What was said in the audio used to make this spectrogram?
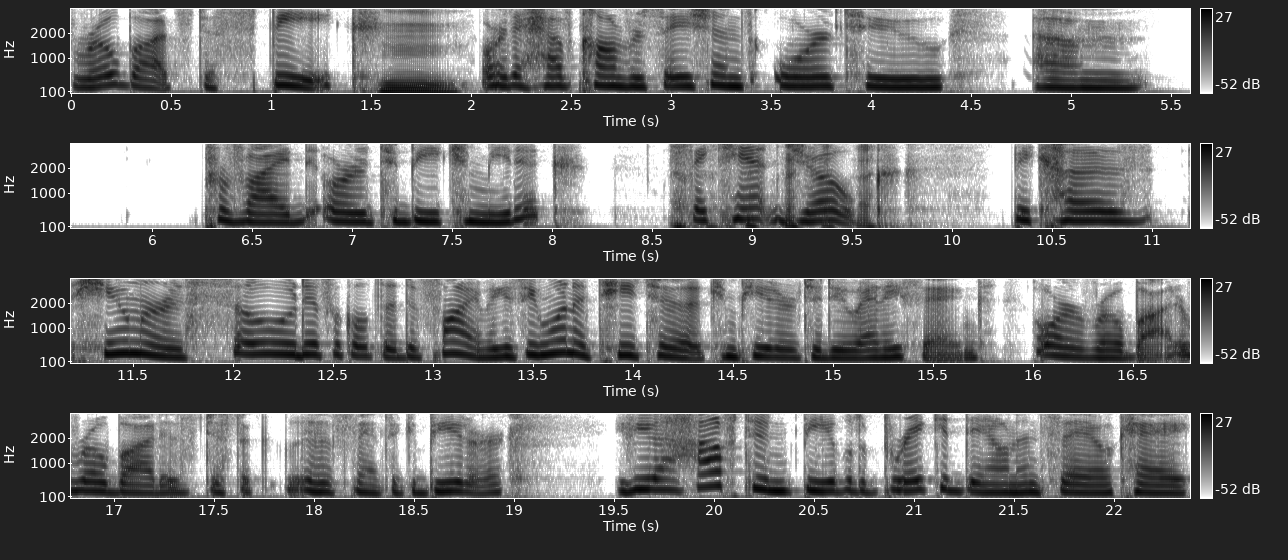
robots to speak Hmm. or to have conversations or to um, provide or to be comedic. They can't joke because humor is so difficult to define because you want to teach a computer to do anything or a robot. A robot is just a, a fancy computer. If you have to be able to break it down and say, okay,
